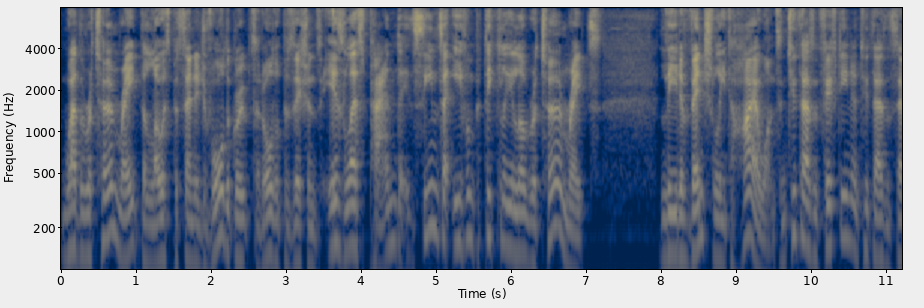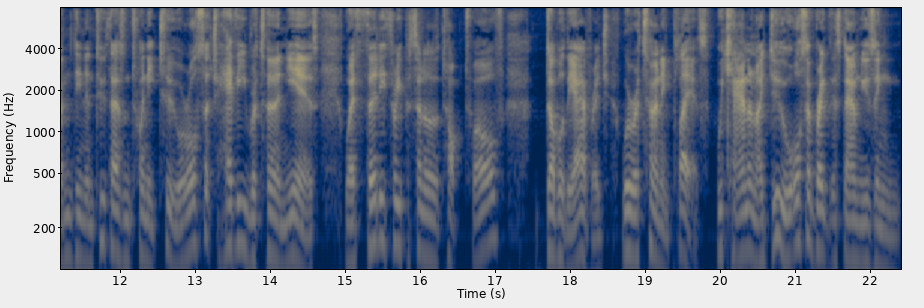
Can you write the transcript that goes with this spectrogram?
While the return rate, the lowest percentage of all the groups at all the positions, is less patterned, it seems that even particularly low return rates lead eventually to higher ones. In 2015 and 2017 and 2022 are all such heavy return years where 33% of the top 12 double the average, we're returning players. We can, and I do, also break this down using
